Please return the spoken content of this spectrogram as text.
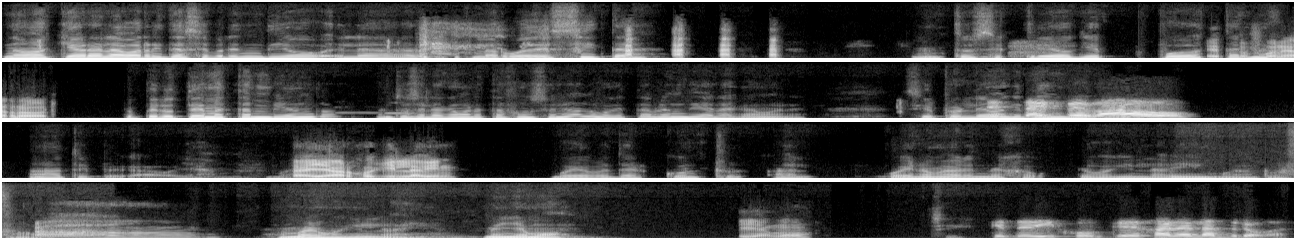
No, es que ahora la barrita se prendió la, la ruedecita. Entonces creo que puedo estar. Esto fue un error. Pero ustedes me están viendo, entonces la cámara está funcionando porque está prendida la cámara. Si el problema es que tengo... pegado. Ah, estoy pegado ya. Voy a llamar Joaquín Lavín. Voy a meter control al Oye, no me hablen de, Joaquín Lavín, bueno, por favor. Ah. Hermano Joaquín Lavín, me llamó. ¿Te llamó? Sí. ¿Qué te dijo? Que dejara las drogas.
